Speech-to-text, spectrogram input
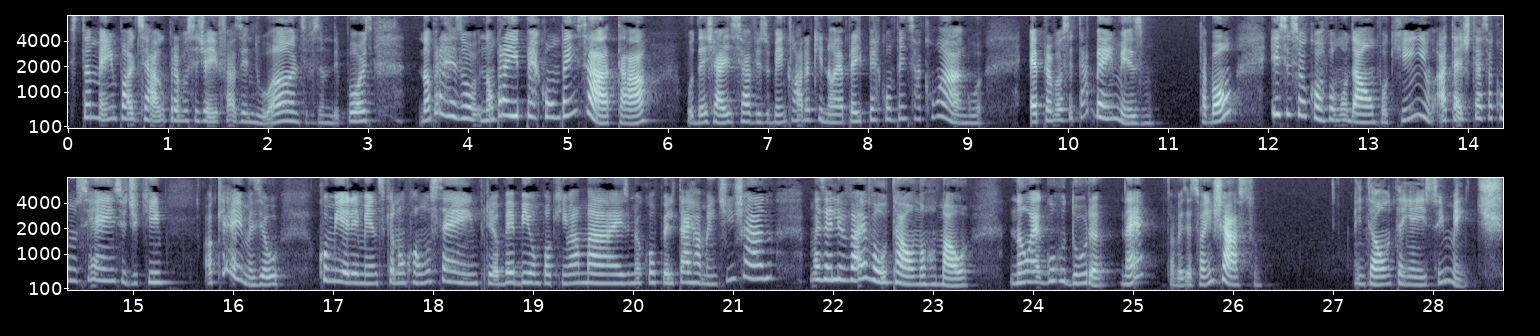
isso também pode ser algo para você já ir fazendo antes, fazendo depois, não para resolver, não para hipercompensar, tá? Vou deixar esse aviso bem claro aqui, não é para hipercompensar com água. É para você estar tá bem mesmo, tá bom? E se seu corpo mudar um pouquinho, até de ter essa consciência de que, ok, mas eu comi alimentos que eu não como sempre, eu bebi um pouquinho a mais, meu corpo ele tá realmente inchado, mas ele vai voltar ao normal. Não é gordura, né? Talvez é só inchaço. Então tenha isso em mente.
